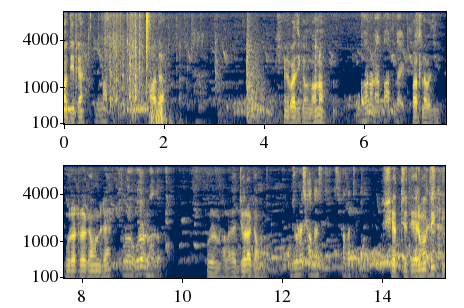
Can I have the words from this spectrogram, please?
এটা এটা? মাদা। এর বাজি কেমন ঘন? ঘন না পাতলা এটা। পাতলা বাজি। পুরা টুরা কেমন এটা? পুরো উড়ন ভালো। পুরন ভালো। এর জোড়া কেমন? জোড়া সাদা সাদা থেকে। শ্বেত এর মতোই কি?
